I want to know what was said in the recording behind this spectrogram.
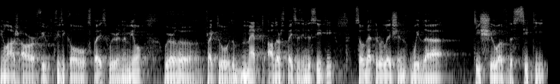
enlarge our physical space. We're in a mill. We're uh, trying to, to, map other spaces in the city so that the relation with the tissue of the city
